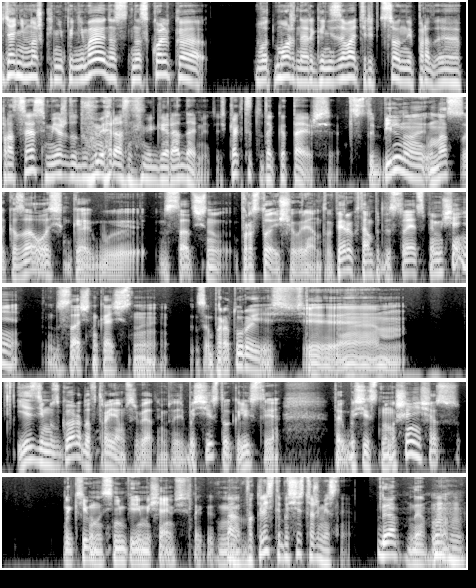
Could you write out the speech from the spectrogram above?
я немножко не понимаю, нас, насколько вот можно организовать репетиционный э, процесс между двумя разными городами. То есть как ты туда катаешься? Стабильно у нас оказалось как бы достаточно простой еще вариант. Во-первых, там предоставляется помещение, достаточно качественное, с аппаратурой есть. Эм, Ездим из города втроем с ребятами, то есть басист, вокалист я. Так, басист на машине сейчас, активно с ним перемещаемся, так как мы... А, вокалист и басист тоже местные. Да, да, да. Мгм.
